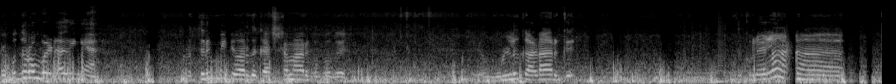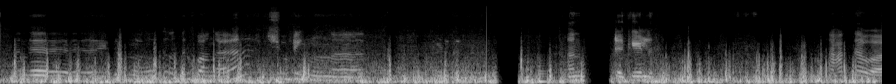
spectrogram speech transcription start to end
ரொம்ப தூரம் போயிடாதீங்க. அப்புறம் திரும்பிட்டு வர்றது கஷ்டமா இருக்கு போது. முள்ளு கடா இருக்கு இதுக்குள்ளெல்லாம் அந்த வந்திருப்பாங்க ஷூட்டிங் எடுக்கிறதுக்கு அந்த கேளு. தாத்தாவா?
